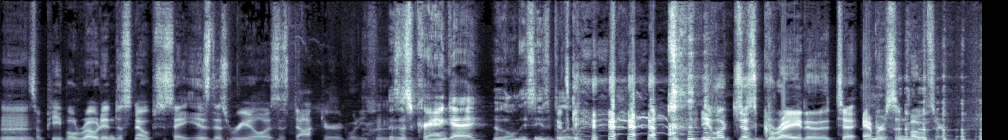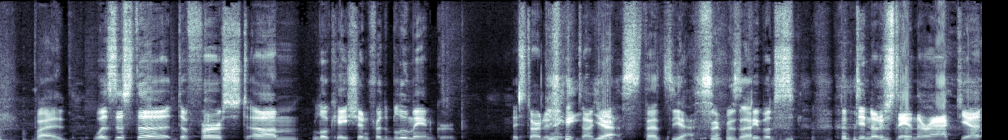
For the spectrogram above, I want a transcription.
Mm. So people wrote into Snopes to say, "Is this real? Is this doctored? What do you think?" Is this Cran guy who only sees blue? he looked just gray to, to Emerson Moser, but Was this the the first um, location for the Blue Man Group? They started in Kentucky. yes, that's yes. It was a People just didn't understand their act yet.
